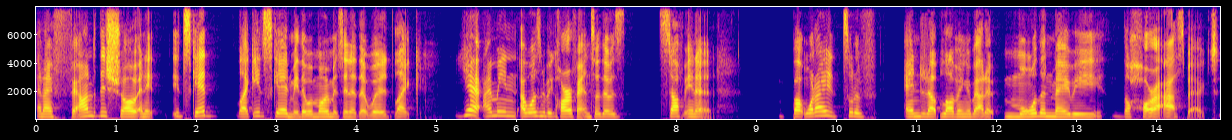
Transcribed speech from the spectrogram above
And I found this show, and it it scared like it scared me. There were moments in it that were like, yeah, I mean, I wasn't a big horror fan, so there was stuff in it. But what I sort of ended up loving about it more than maybe the horror aspect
